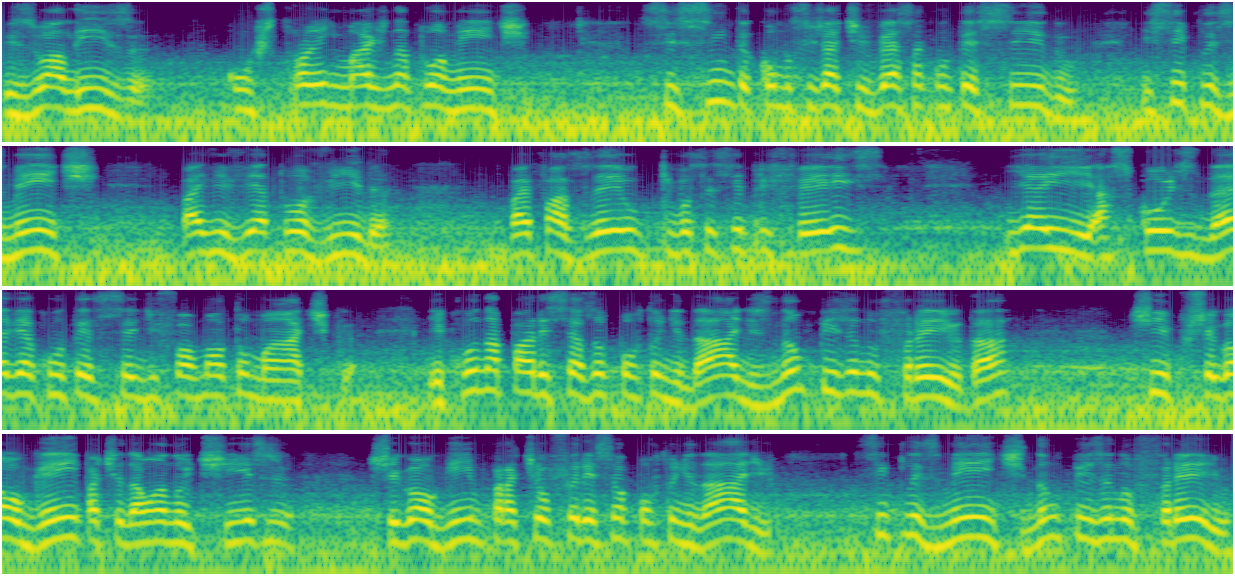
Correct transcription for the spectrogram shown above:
Visualiza, constrói a imagem na tua mente. Se sinta como se já tivesse acontecido e simplesmente vai viver a tua vida. Vai fazer o que você sempre fez e aí as coisas devem acontecer de forma automática. E quando aparecer as oportunidades, não pisa no freio, tá? Tipo, chegou alguém para te dar uma notícia, chegou alguém para te oferecer uma oportunidade, simplesmente não pisa no freio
